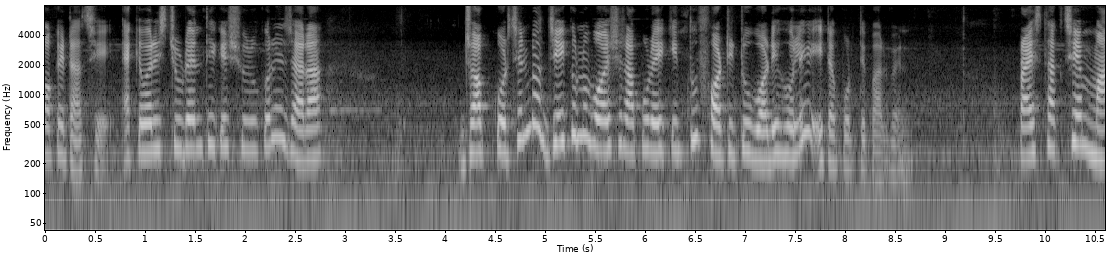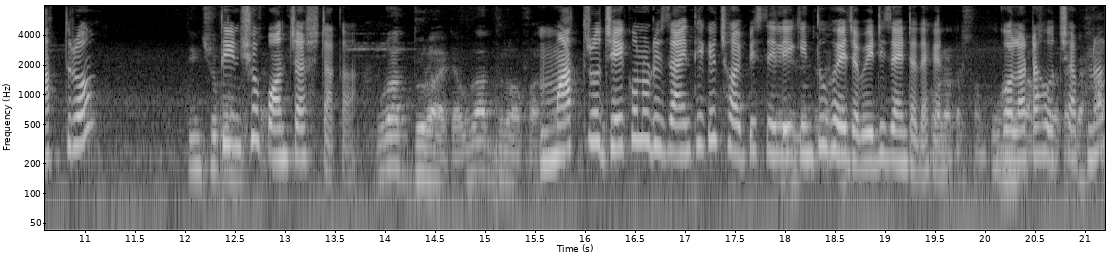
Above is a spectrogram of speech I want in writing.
পকেট আছে। একেবারে স্টুডেন্ট থেকে শুরু করে যারা জব করছেন বা যে কোনো বয়সের আপুরাই কিন্তু ফর্টি টু বডি হলে এটা পড়তে পারবেন। প্রাইস থাকছে মাত্র 350 তিনশো পঞ্চাশ টাকা। মাত্র যে কোনো ডিজাইন থেকে ছয় পিস নিলেই কিন্তু হয়ে যাবে। এই ডিজাইনটা দেখেন। গলাটা হচ্ছে আপনার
